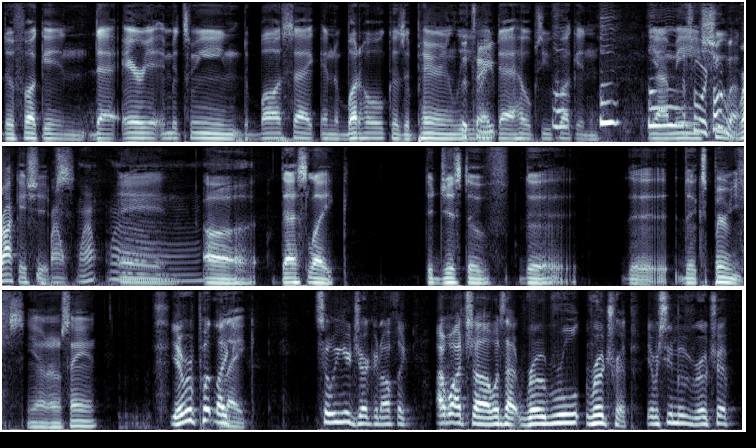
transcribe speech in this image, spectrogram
the fucking that area in between the ball sack and the butthole because apparently The like that helps you fucking. Yeah, you know what I mean, That's what we're talking shoot about. rocket ships, and uh, that's like the gist of the the the experience. You know what I'm saying? You ever put like, Like- so when you're jerking off, like I watch uh what's that road rule road trip? You ever seen the movie Road Trip?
